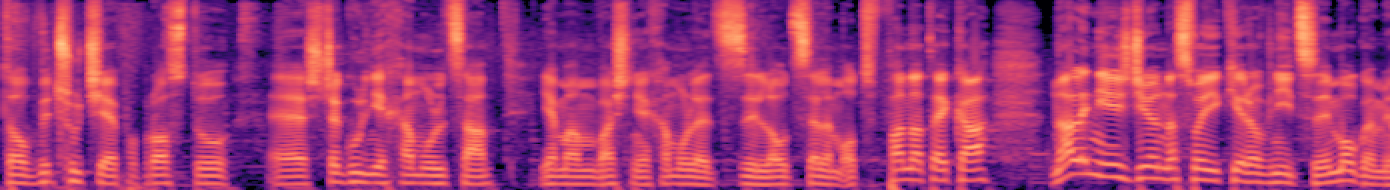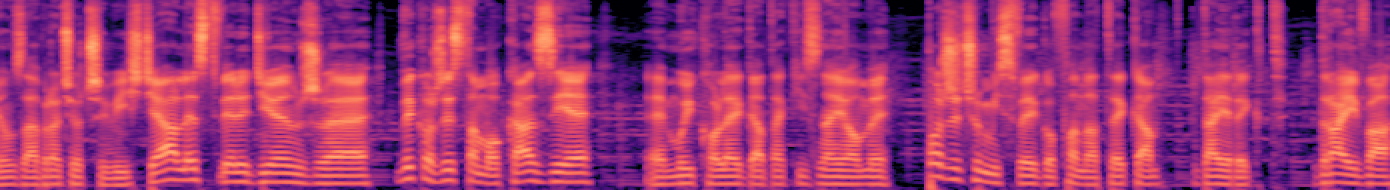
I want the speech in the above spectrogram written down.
To wyczucie po prostu, e, szczególnie hamulca. Ja mam właśnie hamulec z load cellem od Fanateka, no ale nie jeździłem na swojej kierownicy. Mogłem ją zabrać oczywiście, ale stwierdziłem, że wykorzystam okazję. E, Mój kolega, taki znajomy, pożyczył mi swojego Fanateka Direct Drive'a,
